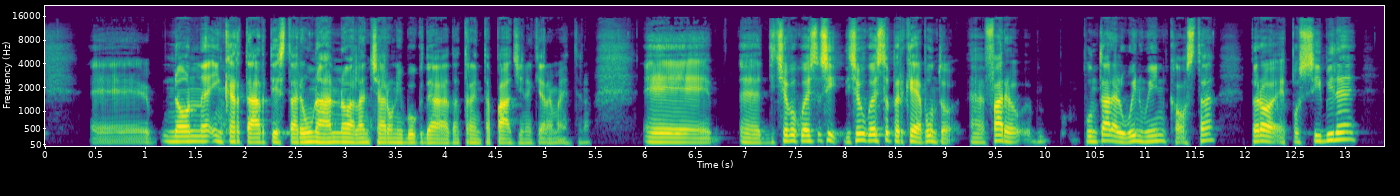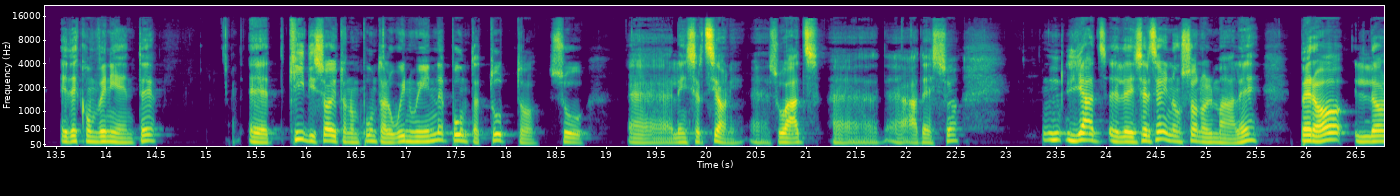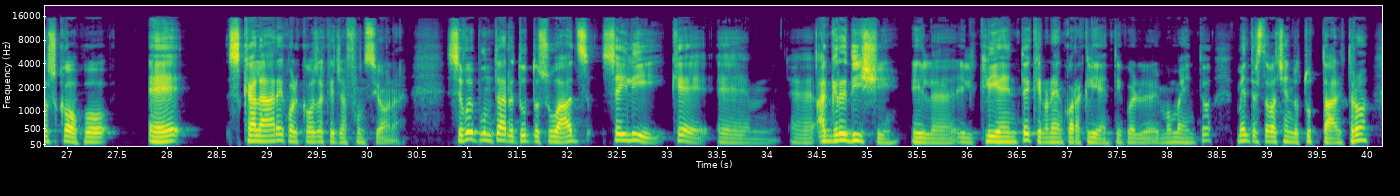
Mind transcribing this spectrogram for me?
eh, non incartarti e stare un anno a lanciare un ebook da, da 30 pagine, chiaramente. No? E, eh, dicevo questo, sì, dicevo questo perché appunto eh, fare, puntare al win-win costa, però è possibile ed è conveniente. Eh, chi di solito non punta al win-win punta tutto su eh, inserzioni, eh, su ads adesso, ads, le inserzioni non sono il male, però il loro scopo è scalare qualcosa che già funziona. Se vuoi puntare tutto su ads, sei lì che ehm, eh, aggredisci il, il, cliente, che non è ancora cliente in quel momento, mentre sta facendo tutt'altro,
